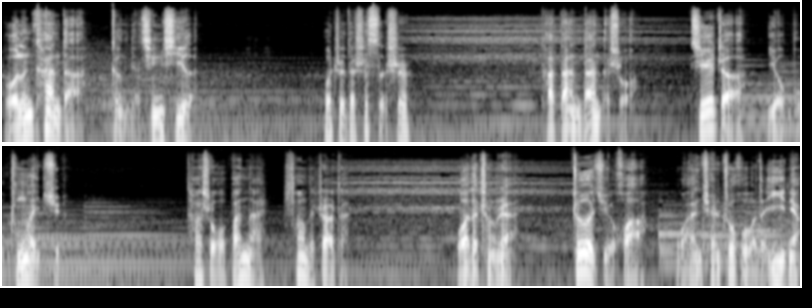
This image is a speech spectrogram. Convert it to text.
我能看得更加清晰了。我指的是死尸。他淡淡的说，接着又补充了一句：“他是我搬来放在这儿的。”我的承认，这句话完全出乎我的意料。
